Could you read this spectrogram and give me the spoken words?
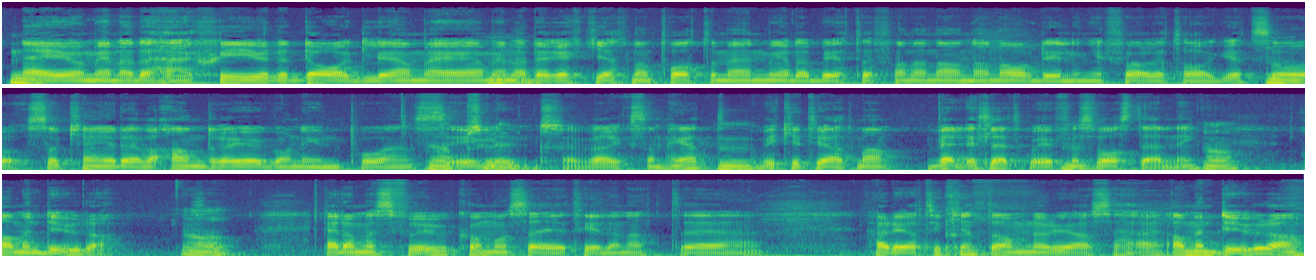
Nej, jag menar det här sker ju det dagliga med. Jag Mm. menar det räcker att man pratar med en medarbetare från en annan avdelning i företaget så, så kan ju det vara andra ögon in på ens egen absolut. eh, verksamhet. Vilket gör att man väldigt lätt går i försvarsställning. Ja. Ja, men du då? Ja. Eller om ens fru kommer och säger till en att eh, Hörde, jag tycker inte om när du gör så här. Ja, men du då?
